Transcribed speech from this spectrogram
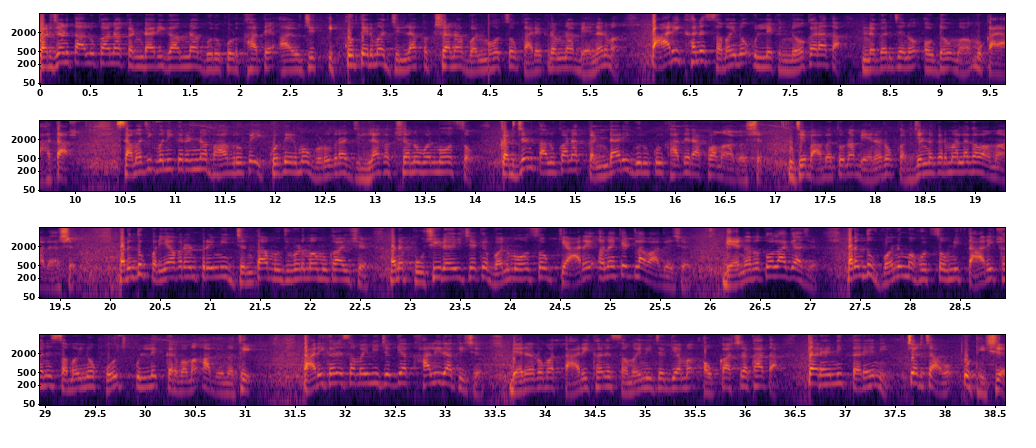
કરજણ તાલુકાના કંડારી ગામના ગુરુકુળ ખાતે આયોજિત ઇકોતેરમાં જિલ્લા કક્ષાના વન મહોત્સવ કાર્યક્રમના બેનરમાં તારીખ અને સમયનો ઉલ્લેખ ન કરાતા નગરજનો ઔઢવમાં મુકાયા હતા. સામાજિક વનીકરણના ભાગરૂપે ઇકોતેરમો વડોદરા જિલ્લા કક્ષાનો વન મહોત્સવ કરજણ તાલુકાના કંડારી ગુરુકુળ ખાતે રાખવામાં આવ્યો છે, જે બાબતોના બેનરો કરજણ નગરમાં લગાવવામાં આવ્યા છે. પરંતુ પર્યાવરણ પ્રેમી જનતા મૂંઝવણમાં મુકાઈ છે અને પૂછી રહી છે કે વન મહોત્સવ ક્યારે અને કેટલા વાગે છે. બેનરો તો લાગ્યા છે, પરંતુ વન મહોત્સવની તારીખ અને સમયનો કોઈ જ ઉલ્લેખ કરવામાં આવ્યો નથી. તારીખ અને સમયની જગ્યા ખાલી રાખી છે. બેનરોમાં તારીખ અને સમયની જગ્યામાં અવકાશ રખાતા તરહેની તરહેની ચર્ચાઓ ઉઠી છે.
